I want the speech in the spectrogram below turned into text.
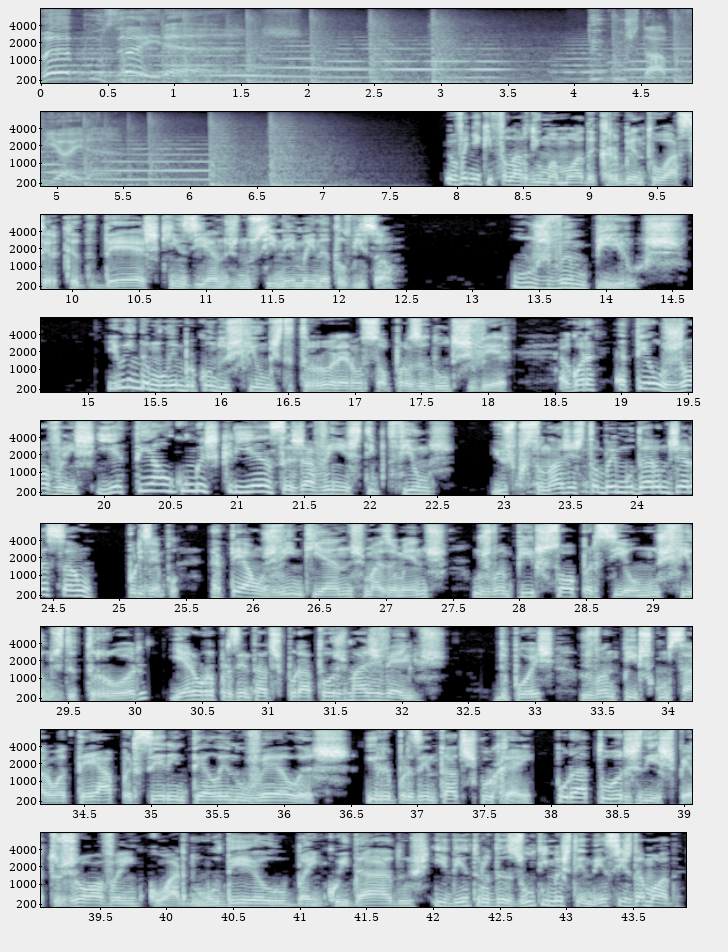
Babuzeiras de Gustavo Vieira. Eu venho aqui falar de uma moda que rebentou há cerca de 10, 15 anos no cinema e na televisão. Os vampiros. Eu ainda me lembro quando os filmes de terror eram só para os adultos ver. Agora, até os jovens e até algumas crianças já veem este tipo de filmes. E os personagens também mudaram de geração. Por exemplo, até há uns 20 anos, mais ou menos, os vampiros só apareciam nos filmes de terror e eram representados por atores mais velhos. Depois, os vampiros começaram até a aparecer em telenovelas. E representados por quem? Por atores de aspecto jovem, com ar de modelo, bem cuidados e dentro das últimas tendências da moda.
